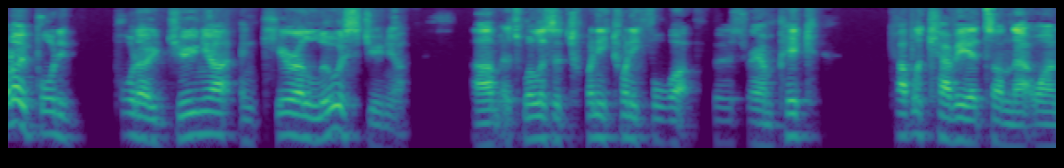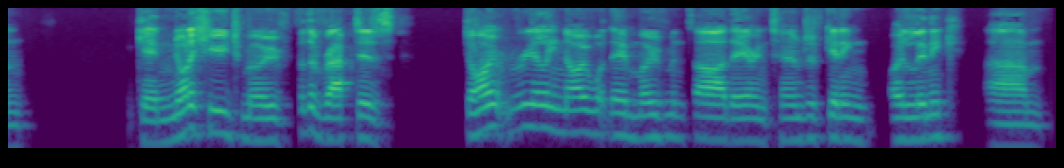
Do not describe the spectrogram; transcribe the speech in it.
Otto Porter, Jr. and Kira Lewis Jr., um, as well as a 2024 first round pick A couple of caveats on that one. Again, not a huge move for the Raptors. Don't really know what their movements are there in terms of getting Olynyk, um,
